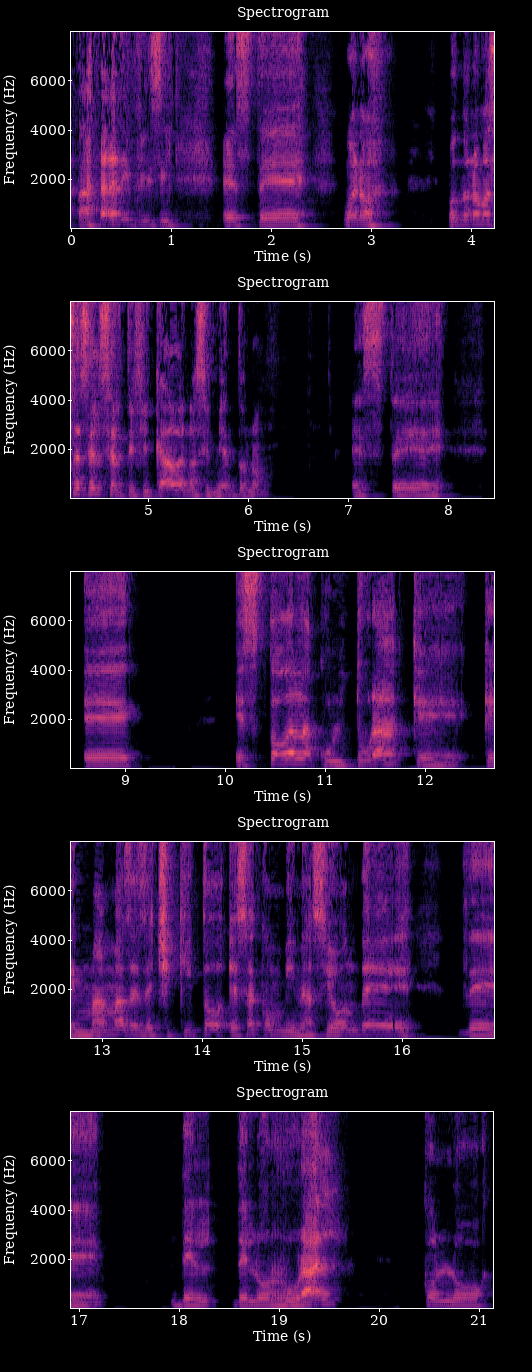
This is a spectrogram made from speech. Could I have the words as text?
está, difícil. Este, bueno, cuando nomás es el certificado de nacimiento, ¿no? Este, eh, es toda la cultura que, que mamas desde chiquito esa combinación de, de, lo rural con lo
